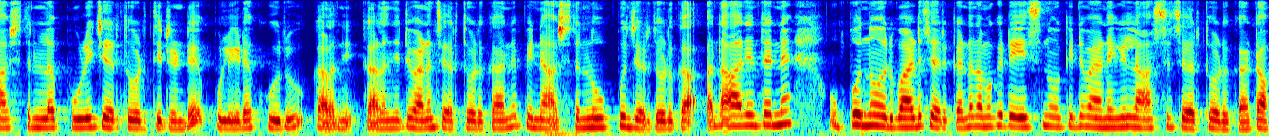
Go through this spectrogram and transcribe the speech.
ആവശ്യത്തിനുള്ള പുളി ചേർത്ത് കൊടുത്തിട്ടുണ്ട്. പുളിയുടെ കുരു കളഞ്ഞ് കളഞ്ഞിട്ട് വേണം ചേർത്ത് കൊടുക്കാൻ. പിന്നെ ആവശ്യത്തിനുള്ള ഉപ്പും ചേർത്ത് കൊടുക്കുക. അത് ആദ്യം തന്നെ ഉപ്പൊന്നും ഒരുപാട് ചേർക്കേണ്ട. നമുക്ക് ടേസ്റ്റ് നോക്കിയിട്ട് വേണമെങ്കിൽ ലാസ്റ്റ് ചേർത്ത് കൊടുക്കാം കേട്ടോ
